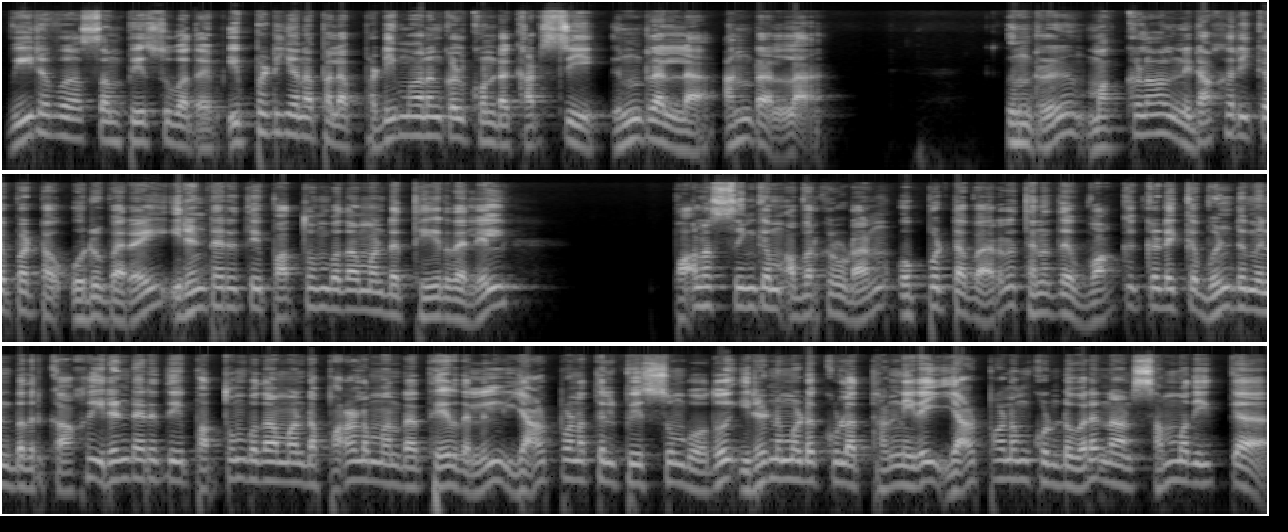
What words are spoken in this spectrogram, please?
வீரவாசம் பேசுவது இப்படியான பல படிமானங்கள் கொண்ட கட்சி இன்றல்ல அன்றல்ல. இன்று மக்களால் நிராகரிக்கப்பட்ட ஒருவரை இரண்டாயிரத்தி பத்தொன்பதாம் ஆண்டு தேர்தலில் பாலசிங்கம் அவர்களுடன் ஒப்பிட்டவர் தனது வாக்கு கிடைக்க வேண்டும் என்பதற்காக இரண்டாயிரத்தி பத்தொன்பதாம் ஆண்டு பாராளுமன்ற தேர்தலில் யாழ்ப்பாணத்தில் பேசும்போது இரண்டு மடக்குள்ள தண்ணீரை யாழ்ப்பாணம் கொண்டு வர நான் சம்மதிக்க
